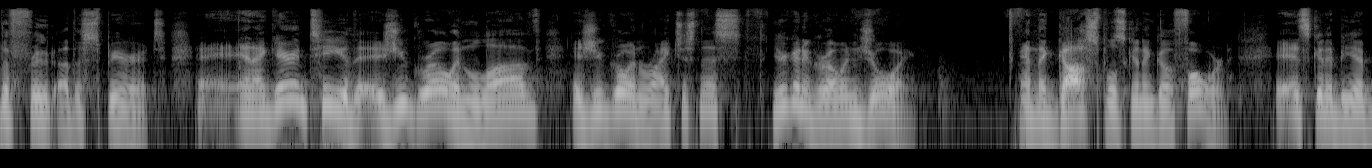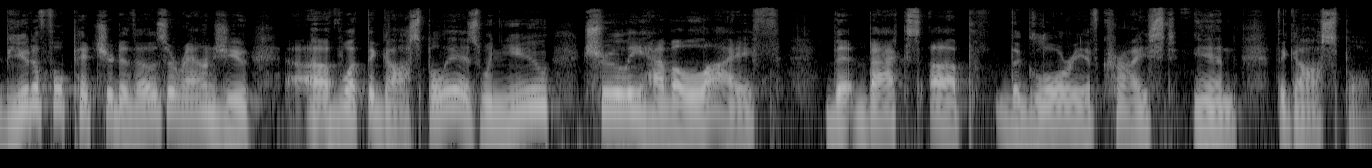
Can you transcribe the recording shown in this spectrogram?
the fruit of the Spirit. And I guarantee you that as you grow in love, as you grow in righteousness, you're going to grow in joy and the gospel is going to go forward. It's going to be a beautiful picture to those around you of what the gospel is when you truly have a life that backs up the glory of Christ in the gospel.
